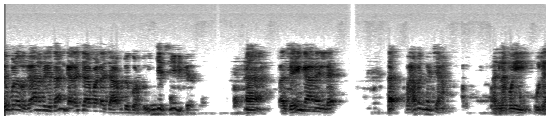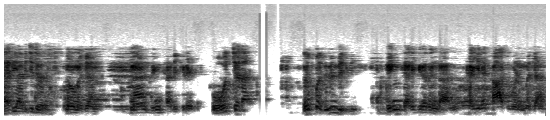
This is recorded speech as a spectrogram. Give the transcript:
எவ்வளவு காரணத்துக்கு தான் கடை சாப்பாடை சாப்பிட்டு கொண்டு இங்க சீவிக்கிறது. பசையும் காண இல்ல பாவன் மச்சான். அதுல போய் ஒரு அரி அடிச்சிட்டு வரும். மச்சான். நான் ட்ரிங்க்ஸ் அடிக்கிறேன். போச்சடா. எப்ப திரும்பி ட்ரிங்க்ஸ் அடிக்கிறது என்றால் கையில காசு வேணும் மச்சான்.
